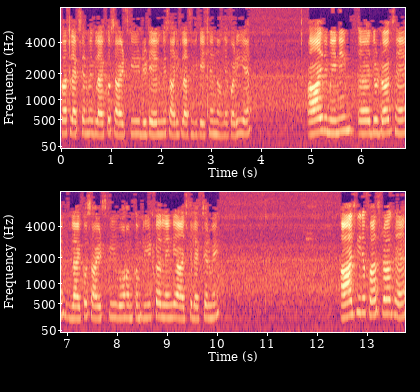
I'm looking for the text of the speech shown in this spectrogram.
फ़र्स्ट लेक्चर में ग्लाइकोसाइड्स की डिटेल में सारी क्लासिफिकेशन हमने पढ़ी है। आज रिमेनिंग जो ड्रग्स हैं ग्लाइकोसाइड्स की, वो हम कंप्लीट कर लेंगे आज के लेक्चर में। आज की जो फ़र्स्ट ड्रग है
